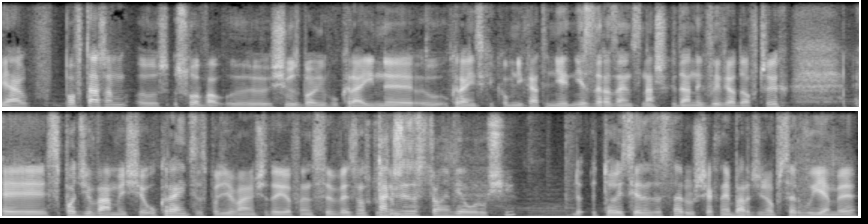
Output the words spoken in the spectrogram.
Ja powtarzam e, słowa e, Sił Zbrojnych Ukrainy, e, ukraińskie komunikaty, nie, nie zdradzając naszych danych wywiadowczych. E, Spodziewamy się, Ukraińcy spodziewają się tej ofensywy. W związku z Także tym ze strony Białorusi? No, to jest jeden ze scenariuszy, jak najbardziej. No, obserwujemy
